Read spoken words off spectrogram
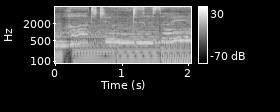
so hard to. Desire.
